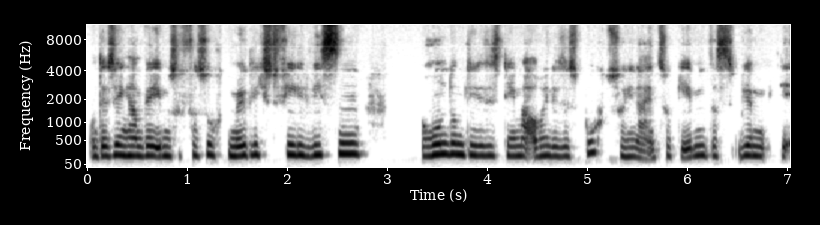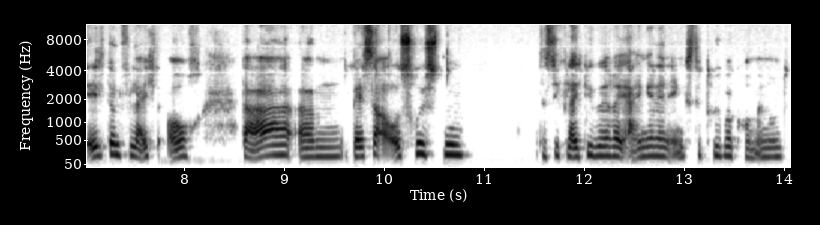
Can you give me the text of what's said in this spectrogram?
Und deswegen haben wir eben so versucht, möglichst viel Wissen rund um dieses Thema auch in dieses Buch zu hineinzugeben, dass wir die Eltern vielleicht auch da ähm, besser ausrüsten, dass sie vielleicht über ihre eigenen Ängste drüber kommen. Und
